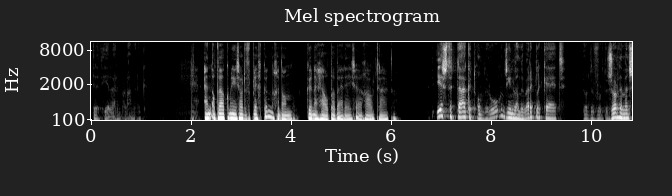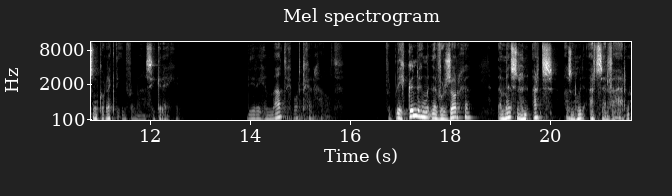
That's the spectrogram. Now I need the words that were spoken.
is het heel erg belangrijk. En op welke manier zou de verpleegkundige dan kunnen helpen bij deze rouwtaken? De eerste taak, het onder ogen zien van de werkelijkheid, door ervoor te zorgen dat mensen correcte informatie krijgen, die regelmatig wordt herhaald. Verpleegkundigen moeten ervoor zorgen dat mensen hun arts als een goede arts ervaren.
